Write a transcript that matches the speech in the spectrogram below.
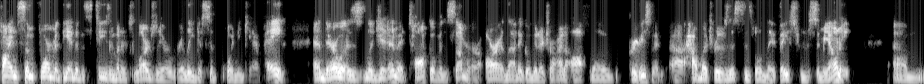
finds some form at the end of the season, but it's largely a really disappointing campaign. And there was legitimate talk over the summer: Are Atletico going to try to offload Griezmann? Uh, how much resistance will they face from Simeone? Um,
